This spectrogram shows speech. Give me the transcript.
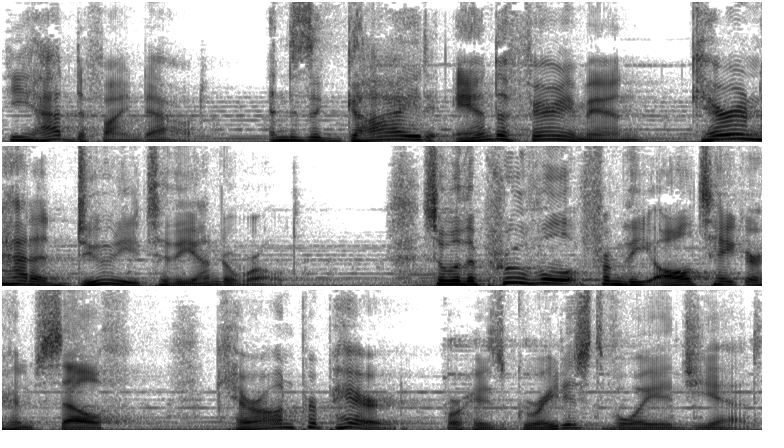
He had to find out. And as a guide and a ferryman, Charon had a duty to the underworld. So, with approval from the Alltaker himself, Charon prepared for his greatest voyage yet.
